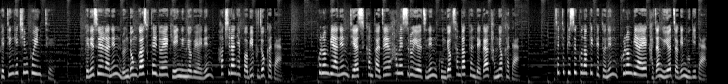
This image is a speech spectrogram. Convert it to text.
배팅 핵심 포인트. 베네수엘라는 론동과 소텔도의 개인 능력 외에는 확실한 해법이 부족하다. 콜롬비아는 디아스 캄파즈 하메스로 이어지는 공격 삼각 편대가 강력하다. 세트피스 코너킥 패턴은 콜롬비아의 가장 위협적인 무기다.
